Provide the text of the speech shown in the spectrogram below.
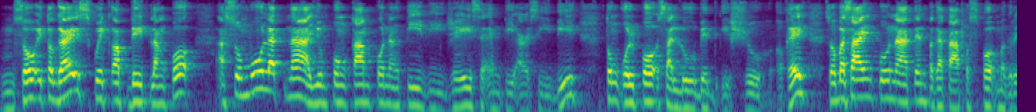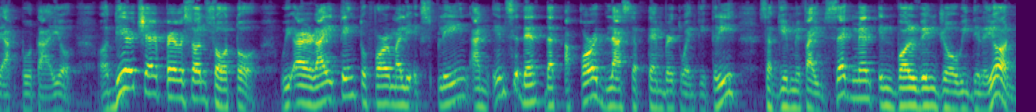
Mm, So ito guys, quick update lang po. Ah, sumulat na yung pong kampo ng TVJ sa MTRCB tungkol po sa lubid issue. Okay? So basahin po natin pagkatapos po mag-react po tayo. O, Dear Chairperson Soto, we are writing to formally explain an incident that occurred last September 23 sa Give Me 5 segment involving Joey De Leon.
